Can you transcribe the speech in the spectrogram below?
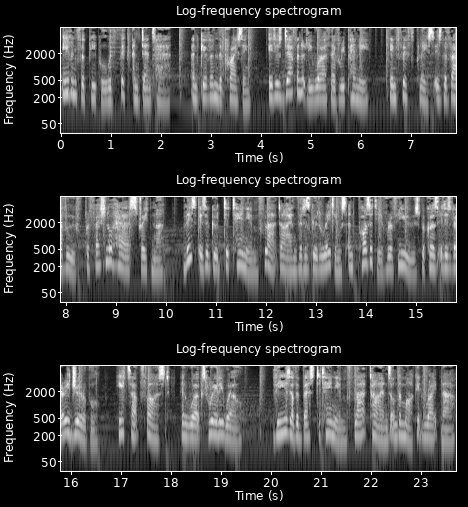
even for people with thick and dense hair. And given the pricing, it is definitely worth every penny. In fifth place is the Vavoov Professional Hair Straightener. This is a good titanium flat iron that has good ratings and positive reviews because it is very durable, heats up fast, and works really well. These are the best titanium flat irons on the market right now.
